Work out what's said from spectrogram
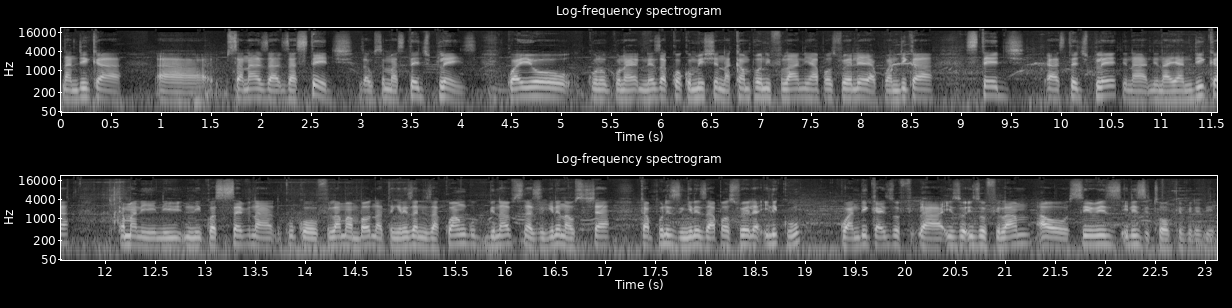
naandika uh, sanaa za, za stage za kusema stage plays. Kwa hiyo kuna, kuwa commission na company fulani hapa Australia ya kuandika stage, uh, stage play nina- kama ni, ni, ni kwa sasa hivi na kuko filamu ambazo natengeneza ni za kwangu binafsi na zingine nahusisha kampuni zingine za hapa Australia ili ku, kuandika hizo, uh, hizo, hizo filamu au series ili zitoke vile vile.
